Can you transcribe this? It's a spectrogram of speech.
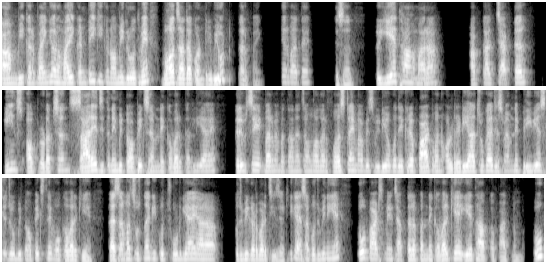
काम भी कर पाएँगे और हमारी कंट्री की इकोनॉमिक ग्रोथ में बहुत ज़्यादा कॉन्ट्रीब्यूट कर पाएँगे। क्लियर बात है? सर तो ये था हमारा आपका चैप्टर मीन्स ऑफ़ प्रोडक्शन सारे जितने भी टॉपिक्स हमने कवर कर लिया है। फिर से एक बार मैं बताना चाहूँगा, अगर फ़र्स्ट टाइम आप इस वीडियो को देख रहे हो पार्ट वन ऑलरेडी आ चुका है, जिसमें हमने प्रीवियस के जो भी टॉपिक्स थे, वो कवर किए तो ऐसा मत सोचना कि कुछ छूट गया है या कुछ भी गड़बड़ चीज़ है, ठीक है? ऐसा कुछ भी नहीं है। दो पार्ट्स में चैप्टर अपन ने कवर किया ये था आपका पार्ट नंबर टू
